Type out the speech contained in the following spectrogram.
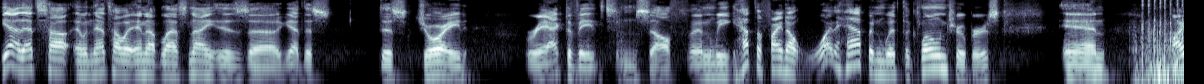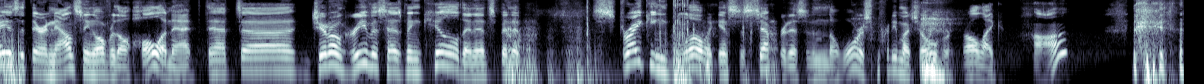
yeah, that's how and that's how it ended up last night. Is uh, yeah, this this droid reactivates himself, and we have to find out what happened with the clone troopers, and why is it they're announcing over the holonet that uh, General Grievous has been killed, and it's been a striking blow against the Separatists, and the war is pretty much over. They're all like, huh?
